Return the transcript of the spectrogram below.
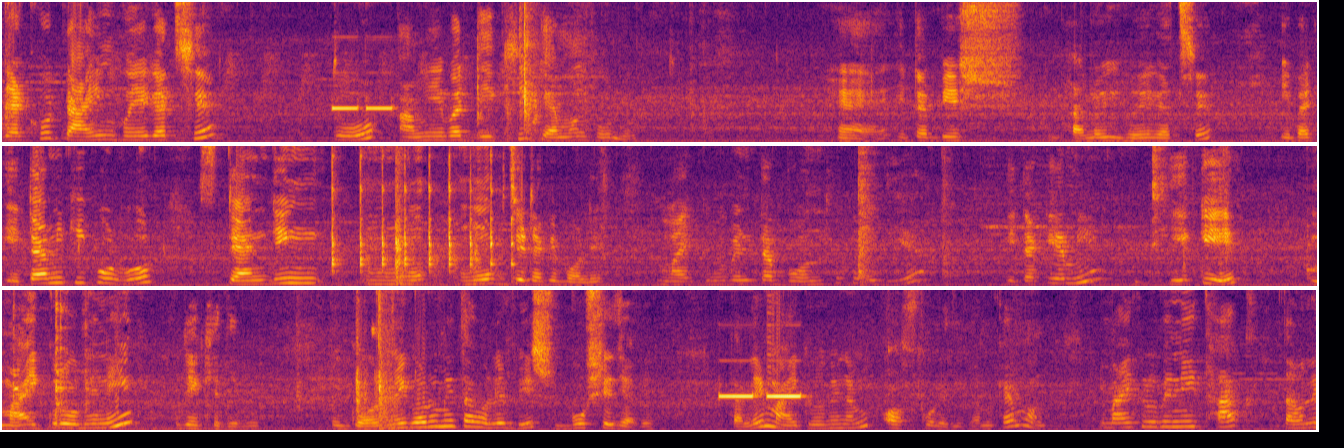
দেখো টাইম হয়ে গেছে। তো আমি এবার দেখি কেমন হলো। হ্যাঁ এটা বেশ ভালোই হয়ে গেছে। এবার এটা আমি কি করব? স্ট্যান্ডিং মুখ যেটাকে বলে মাইক্রোওভেনটা বন্ধ করে দিয়ে এটাকে আমি ঢেকে মাইক্রো ওভেনেই রেখে দেবো। গরমে গরমে তাহলে বেশ বসে যাবে। তাহলে মাইক্রো ওভেন আমি অফ করে দিলাম, কেমন? মাইক্রো ওভেনেই থাক, তাহলে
